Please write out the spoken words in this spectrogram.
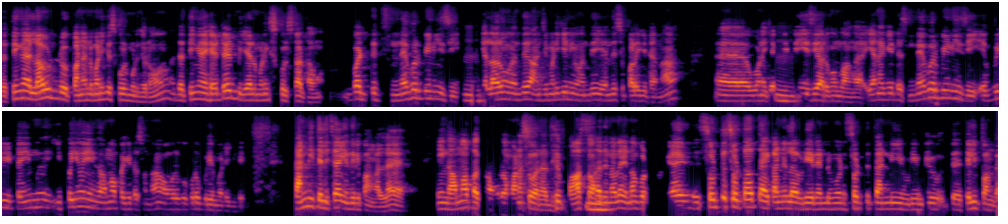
த திங் ஐ லவ் பன்னெண்டு மணிக்கு ஸ்கூல் முடிஞ்சிடும். த திங் ஐ ஹேட்டட் ஏழு மணிக்கு ஸ்கூல் ஸ்டார்ட் ஆகும். But it's never been easy. எல்லாரும் வந்து அஞ்சு மணிக்கு நீ வந்து எந்திரிச்சு பழகிட்டேன்னா உனக்கு. எப்பயுமே ஈஸியா இருக்கும்பாங்க எனக்கு it is never been easy every time இப்பயும் எங்க அம்மா அப்பா கிட்ட சொன்னா அவங்களுக்கு கூட புரிய மாட்டேங்குது. தண்ணி தெளிச்சா எந்திரிப்பாங்கல்ல? எங்க அம்மா அப்பாவுக்கு அவ்வளவு மனசு வராது பாசம். அதனால என்ன பண்ணுவாங்க சொட்டு சொட்டா கண்ணுல அப்படியே ரெண்டு மூணு சொட்டு தண்ணி இப்படி இப்படி தெளிப்பாங்க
